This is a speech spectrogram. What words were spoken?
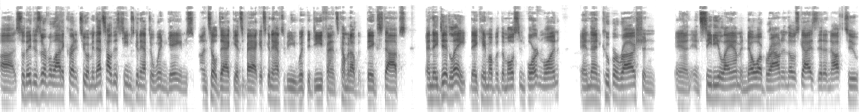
Uh, so they deserve a lot of credit too. I mean, that's how this team's going to have to win games until Dak gets back. It's going to have to be with the defense coming up with big stops, and they did late. They came up with the most important one, and then Cooper Rush and and and CeeDee Lamb and Noah Brown and those guys did enough to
